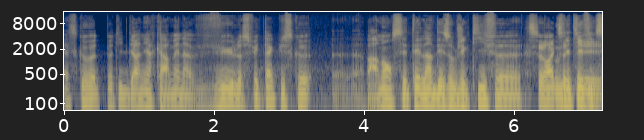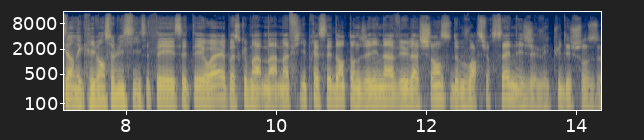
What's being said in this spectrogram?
Est-ce que votre petite dernière Carmen a vu le spectacle puisque apparemment c'était l'un des objectifs euh, vrai que vous étiez fixé en écrivant celui-ci C'était, c'était ouais, parce que ma, ma, ma fille précédente, Angelina, avait eu la chance de me voir sur scène et j'ai vécu des choses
